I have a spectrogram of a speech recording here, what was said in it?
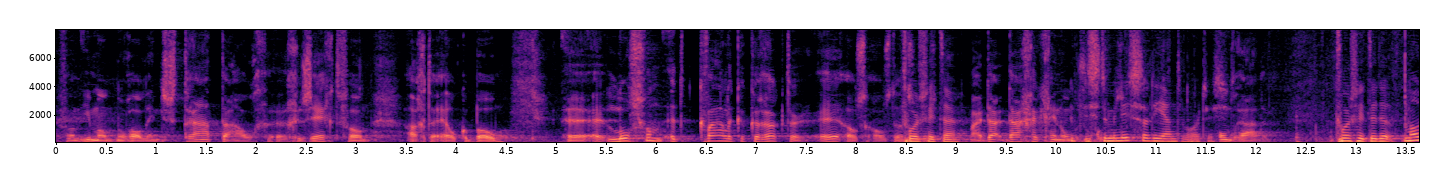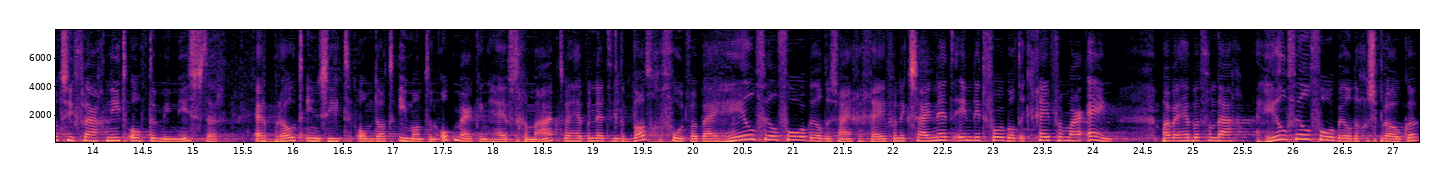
van iemand nogal in straattaal uh, gezegd van achter elke boom. Uh, los van het kwalijke karakter. Hè, als, als dat Voorzitter. Is. Maar daar, daar ga ik geen onderzoek Het is de minister die aan het woord is. Ontraden. Voorzitter, de motie vraagt niet of de minister er brood in ziet omdat iemand een opmerking heeft gemaakt. We hebben net een debat gevoerd waarbij heel veel voorbeelden zijn gegeven. En ik zei net in dit voorbeeld, ik geef er maar één. Maar we hebben vandaag heel veel voorbeelden gesproken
